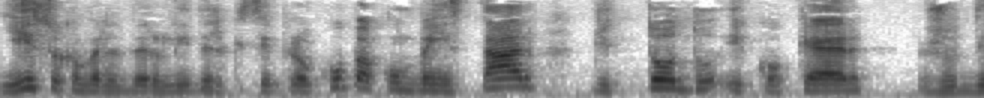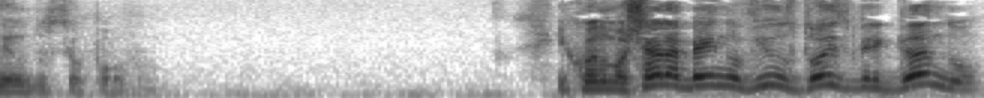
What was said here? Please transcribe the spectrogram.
E isso é um verdadeiro líder que se preocupa com o bem-estar de todo e qualquer judeu do seu povo. E quando Moshe Rabbeinu viu os dois brigando,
